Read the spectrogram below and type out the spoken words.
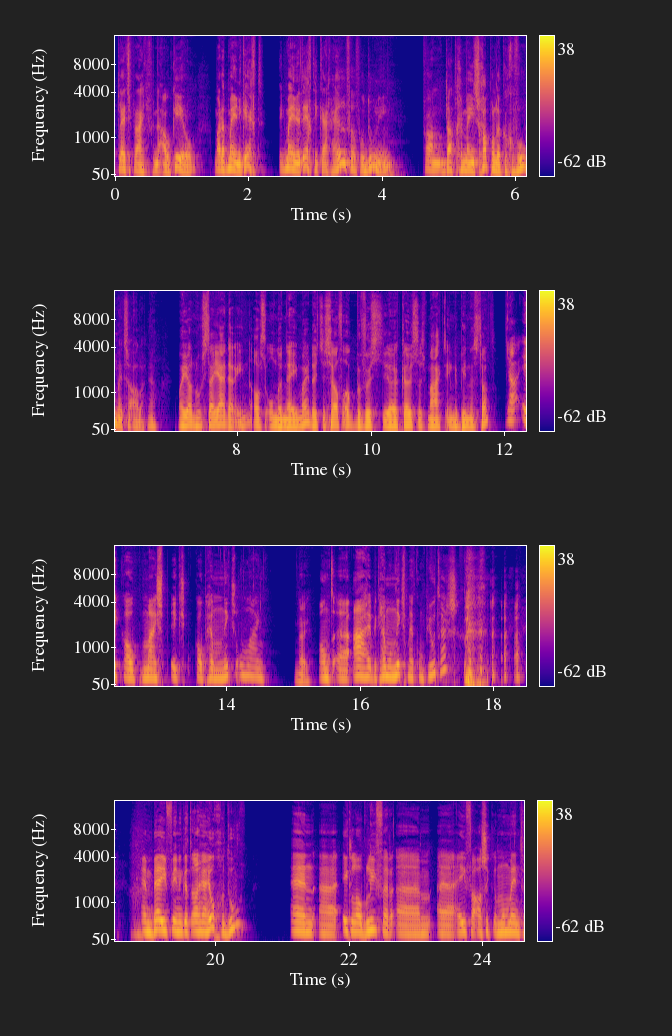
kletspraatje van de oude kerel, maar dat meen ik echt. Ik meen het echt. Ik krijg heel veel voldoening van dat gemeenschappelijke gevoel met z'n allen. Maar Jan, hoe sta jij daarin als ondernemer? Dat je zelf ook bewust je keuzes maakt in de binnenstad? Ja, ik koop, mijn, ik koop helemaal niks online. Nee. Want eh, A, heb ik helemaal niks met computers. en B, vind ik het al heel gedoe. En eh, ik loop liever ehm, eh, even, als ik een moment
